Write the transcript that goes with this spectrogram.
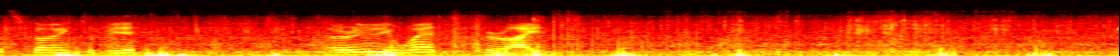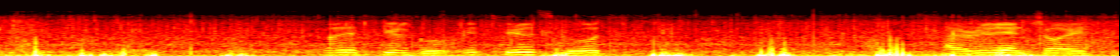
That's going to be a really wet ride. But it feels good. It feels good. I really enjoy it.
